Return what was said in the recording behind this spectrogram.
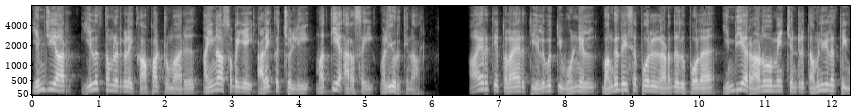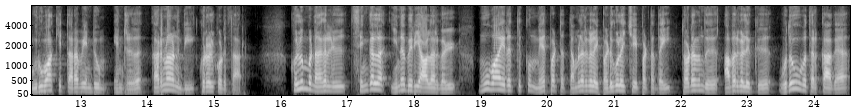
எம்ஜிஆர் ஈழத்தமிழர்களை காப்பாற்றுமாறு ஐநா சபையை அழைக்கச் சொல்லி மத்திய அரசை வலியுறுத்தினார். ஆயிரத்தி தொள்ளாயிரத்தி எழுபத்தி ஒன்னில் வங்கதேச போரில் நடந்தது போல இந்திய இராணுவமே சென்று தமிழீழத்தை உருவாக்கி தர வேண்டும் என்று கருணாநிதி குரல் கொடுத்தார். கொழும்பு நகரில் சிங்கள இனவெறியாளர்கள் மூவாயிரத்துக்கும் மேற்பட்ட தமிழர்களை படுகொலை செய்யப்பட்டதை தொடர்ந்து அவர்களுக்கு உதவுவதற்காக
